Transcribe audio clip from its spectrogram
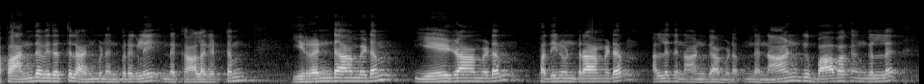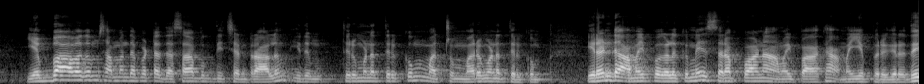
அப்போ அந்த விதத்தில் அன்பு நண்பர்களே இந்த காலகட்டம் இரண்டாம் இடம் ஏழாம் இடம் பதினொன்றாம் இடம் அல்லது நான்காம் இடம். இந்த நான்கு பாவகங்களில் எப்பாவகம் சம்பந்தப்பட்ட தசாபுக்தி சென்றாலும் இது திருமணத்திற்கும் மற்றும் மறுமணத்திற்கும் இரண்டு அமைப்புகளுக்குமே சிறப்பான அமைப்பாக அமையப்பெறுகிறது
